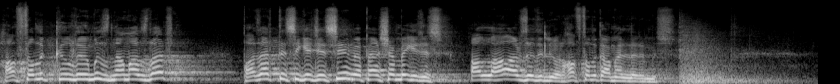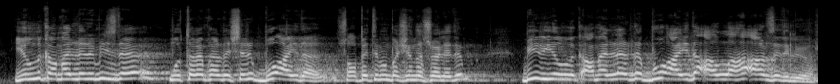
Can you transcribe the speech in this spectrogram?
Haftalık kıldığımız namazlar pazartesi gecesi ve perşembe gecesi Allah'a arz ediliyor haftalık amellerimiz. Yıllık amellerimiz de muhterem kardeşlerim bu ayda sohbetimin başında söyledim. Bir yıllık ameller de bu ayda Allah'a arz ediliyor.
